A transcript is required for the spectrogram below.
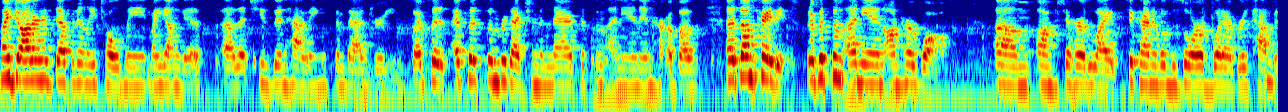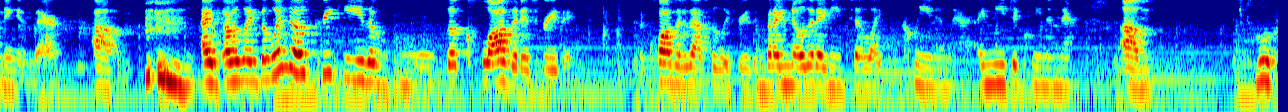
My daughter has definitely told me, my youngest, uh, that she's been having some bad dreams. So I put I put some protection in there. I put some onion in her above. That sounds crazy, but I put some onion on her wall, um, onto her lights to kind of absorb whatever's happening in there. Um, I, I was like, the window's creaky. The the closet is freezing the closet is absolutely freezing but i know that i need to like clean in there i need to clean in there um whew.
